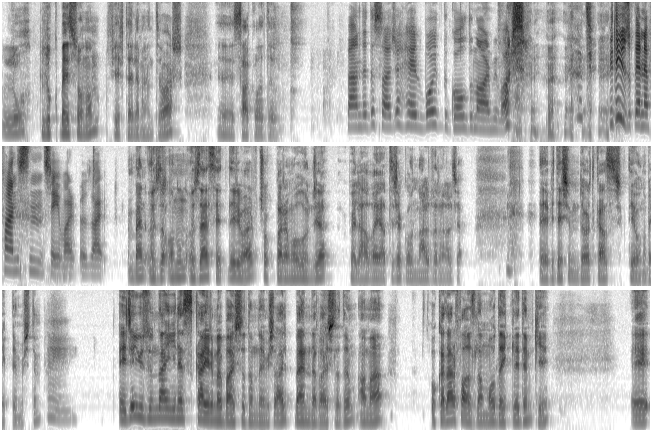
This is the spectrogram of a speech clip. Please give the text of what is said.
Luc, Luc Besson'un Fifth Element'i var. Ee, sakladığım. Bende de sadece Hellboy The Golden Army var. bir de Yüzüklerin Efendisi'nin şeyi var özel. Ben özel, onun özel setleri var. Çok param olunca böyle havaya atacak onlardan alacağım. Ee, bir de şimdi 4K çıktı ya onu beklemiştim. Hmm. Ece yüzünden yine Skyrim'e başladım demiş Alp. Ben de başladım ama o kadar fazla mod ekledim ki. Ee,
